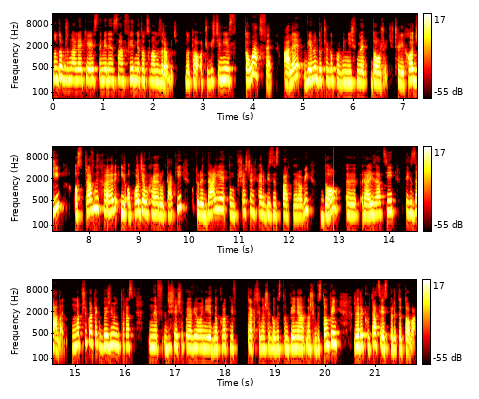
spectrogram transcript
no dobrze, no ale jak ja jestem jeden sam w firmie, to co mam zrobić? No to oczywiście nie jest to łatwe, ale wiemy do czego powinniśmy dążyć, czyli chodzi o sprawny HR i o podział HR-u taki, który daje tą przestrzeń HR Business Partnerowi do y, realizacji tych zadań. Na przykład jak weźmiemy teraz, dzisiaj się pojawiło niejednokrotnie w trakcie naszego wystąpienia, naszych wystąpień, że rekrutacja jest priorytetowa,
